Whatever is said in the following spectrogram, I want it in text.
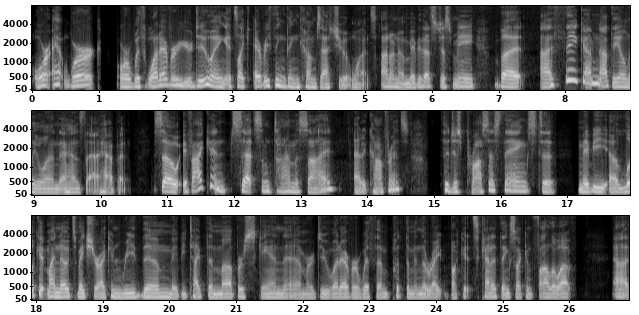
or at work or with whatever you're doing, it's like everything then comes at you at once. I don't know, maybe that's just me, but I think I'm not the only one that has that happen. So if I can set some time aside at a conference to just process things, to maybe uh, look at my notes, make sure I can read them, maybe type them up or scan them or do whatever with them, put them in the right buckets kind of thing so I can follow up. Uh,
